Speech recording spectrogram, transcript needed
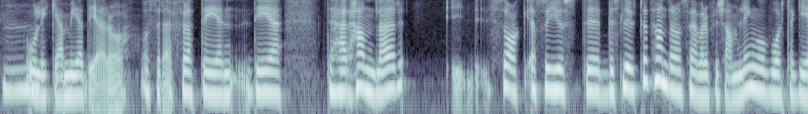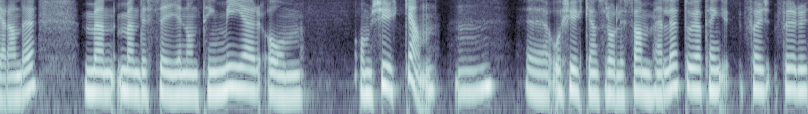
Mm. olika medier och, och sådär. För att det, det, det här handlar sak, alltså just eh, beslutet handlar om Sävare församling och vårt agerande. Men, men det säger någonting mer om, om kyrkan. Mm. Eh, och kyrkans roll i samhället. Och jag tänker, för, för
